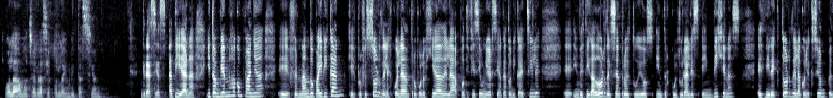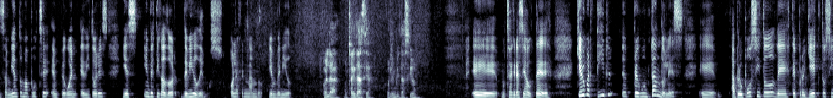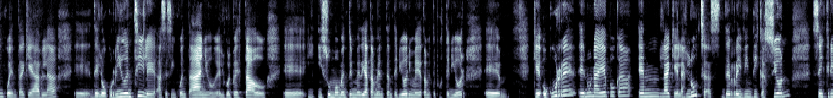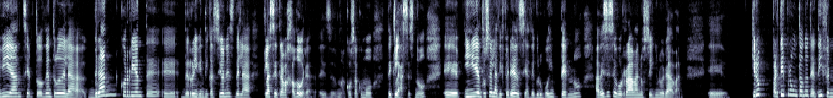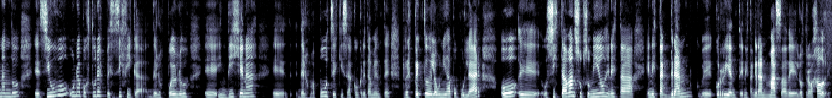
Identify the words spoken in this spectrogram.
Hola, muchas gracias por la invitación. Gracias a ti, Ana. Y también nos acompaña eh, Fernando Pairicán, que es profesor de la Escuela de Antropología de la Pontificia Universidad Católica de Chile, eh, investigador del Centro de Estudios Interculturales e Indígenas, es director de la colección Pensamiento Mapuche en Pehuen Editores y es investigador de Biodemos. Hola, Fernando, bienvenido. Hola, muchas gracias por la invitación. Eh, muchas gracias a ustedes. Quiero partir preguntándoles a propósito de este proyecto 50 que habla eh, de lo ocurrido en Chile hace 50 años, el golpe de Estado eh, y, su momento inmediatamente anterior, inmediatamente posterior, eh, que ocurre en una época en la que las luchas de reivindicación se inscribían ¿cierto? dentro de la gran corriente eh, de reivindicaciones de la clase trabajadora, es una cosa como de clases, ¿no? Eh, y entonces las diferencias de grupos internos a veces se borraban o se ignoraban. Eh, quiero partir preguntándote a ti, Fernando, si hubo una postura específica de los pueblos indígenas eh, de los mapuches, quizás concretamente, respecto de la unidad popular, o, eh, si estaban subsumidos en esta, en esta gran eh, corriente, en esta gran masa de los trabajadores.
